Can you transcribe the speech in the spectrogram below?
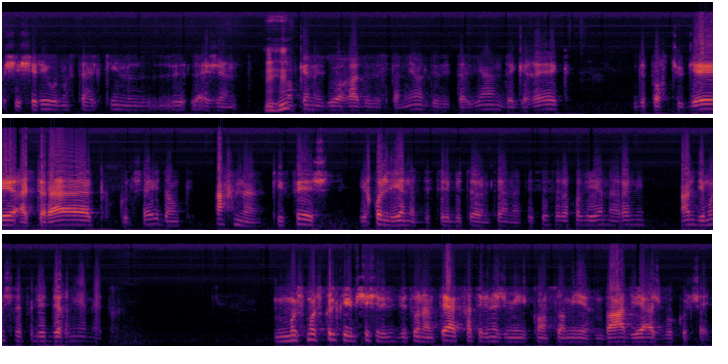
باش يشريوا المستهلكين الاجانب donc كانوا يدوا غادي des espagnols des italiens des grecs des portugais اتراك كل شيء donc إحنا كيفاش يقول لي أنا ال distributeur نتاعنا في سويسرا يقول لي أنا راني عندي مشكله في les derniers mètres مش مشكل كي يمشيش للزيتونة نتاعك خاطر ينجم ي consommer ه من بعد يعجبه كل شيء.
